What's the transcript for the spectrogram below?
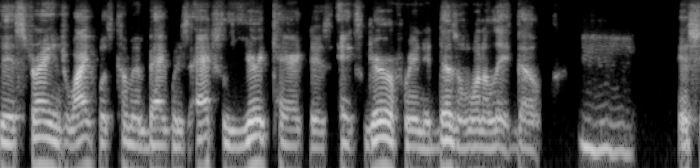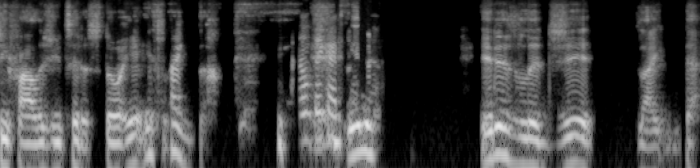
the estranged wife was coming back, but it's actually your character's ex girlfriend that doesn't want to let go. Mm-hmm and she follows you to the store. It, it's like I don't think I've seen it is legit like that.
